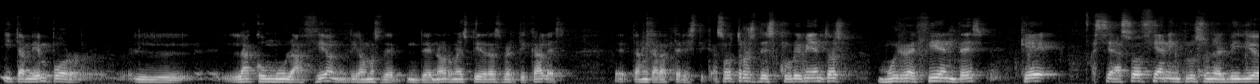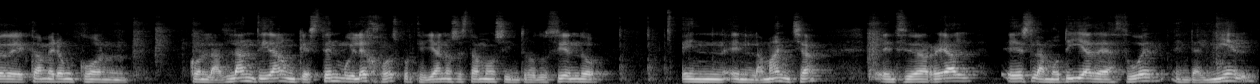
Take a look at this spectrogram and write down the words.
y también por la acumulación, digamos, de, enormes piedras verticales eh, tan características. Otros descubrimientos muy recientes que se asocian incluso en el vídeo de Cameron con, la Atlántida, aunque estén muy lejos, porque ya nos estamos introduciendo en, La Mancha, en Ciudad Real, es la motilla de Azuer, en Daimiel,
